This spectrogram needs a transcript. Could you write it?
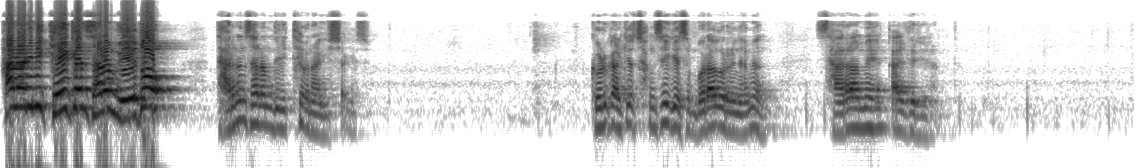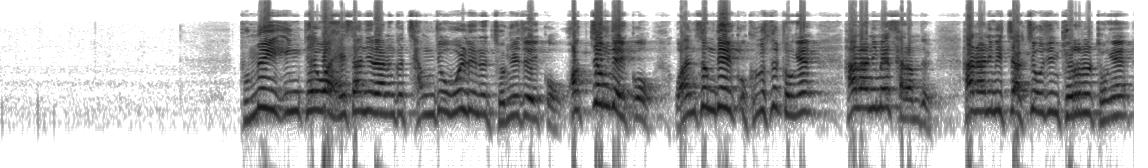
하나님이 계획한 사람 외에도 다른 사람들이 태어나기 시작했습니다. 그걸 가르쳐 창세기에서 뭐라 그러냐면 사람의 딸들이랍니다. 분명히 잉태와 해산이라는 그 창조 원리는 정해져 있고 확정되어 있고 완성되어 있고 그것을 통해 하나님의 사람들, 하나님이 짝지어진 결혼을 통해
